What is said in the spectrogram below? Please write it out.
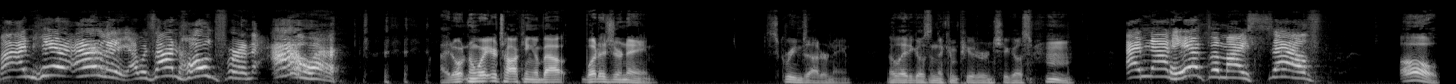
I'm here early. I was on hold for an hour. I don't know what you're talking about. What is your name? Screams out her name. The lady goes in the computer and she goes, "Hmm. I'm not here for myself. Oh,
